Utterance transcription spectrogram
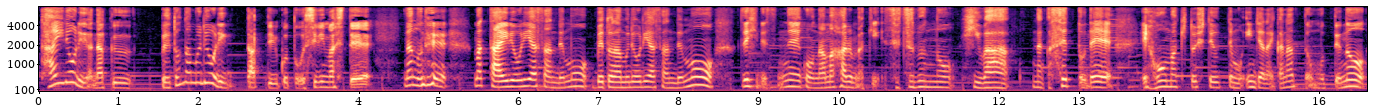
タイ料理ではなくベトナム料理だっていうことを知りましてなので、まあ、タイ料理屋さんでもベトナム料理屋さんでも是非ですねこの生春巻き節分の日はなんかセットで恵方巻きとして売ってもいいんじゃないかなって思っての、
